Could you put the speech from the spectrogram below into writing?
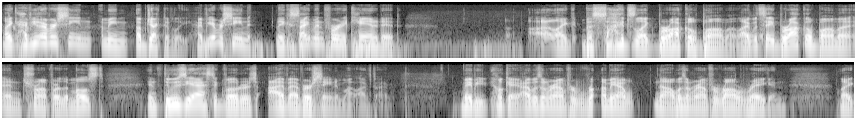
Like, have you ever seen? I mean, objectively, have you ever seen the excitement for a candidate? Uh, like besides like Barack Obama, I would say Barack Obama and Trump are the most enthusiastic voters I've ever seen in my lifetime. Maybe okay, I wasn't around for. I mean, I no, I wasn't around for Ronald Reagan, like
